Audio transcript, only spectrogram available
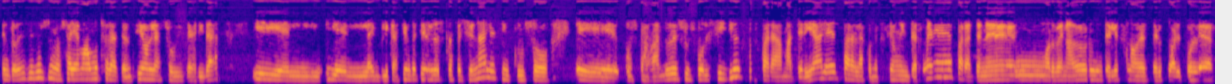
Entonces eso nos ha llamado mucho la atención, la solidaridad y, la implicación que tienen los profesionales, incluso eh, pues pagando de sus bolsillos pues, para materiales, para la conexión a internet, para tener un ordenador, un teléfono desde el cual poder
